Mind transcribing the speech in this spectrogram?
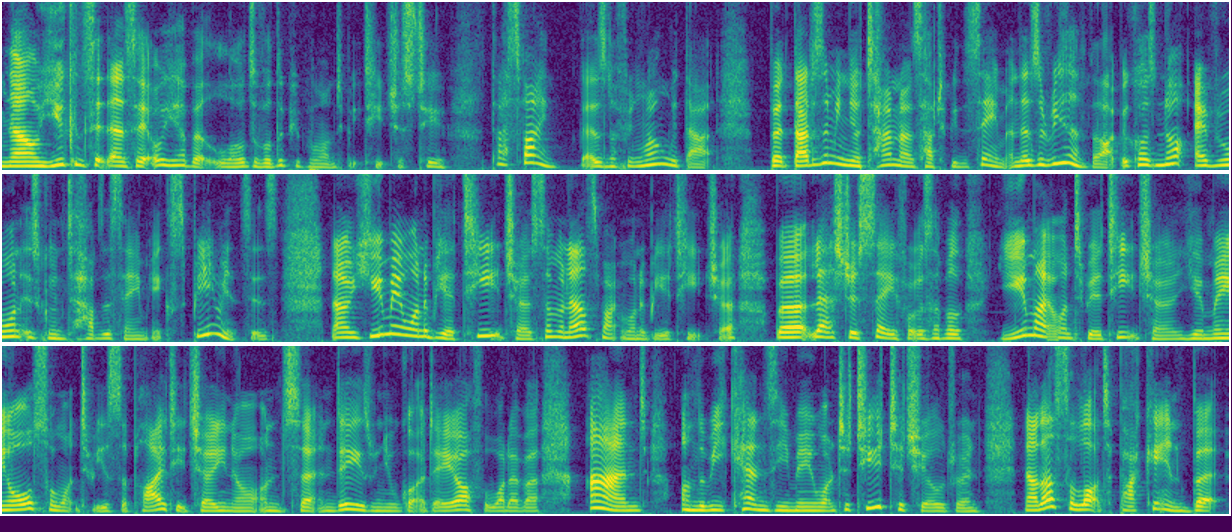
Now, you can sit there and say, oh, yeah, but loads of other people want to be teachers too. That's fine. There's nothing wrong with that. But that doesn't mean your timelines have to be the same. And there's a reason for that because not everyone is going to have the same experiences. Now, you may want to be a teacher, someone else might want to be a teacher. But let's just say, for example, you might want to be a teacher. You may also want to be a supply teacher, you know, on certain days when you've got a day off or whatever. And on the weekends, you may want to tutor children. Now, that's a lot to pack in, but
